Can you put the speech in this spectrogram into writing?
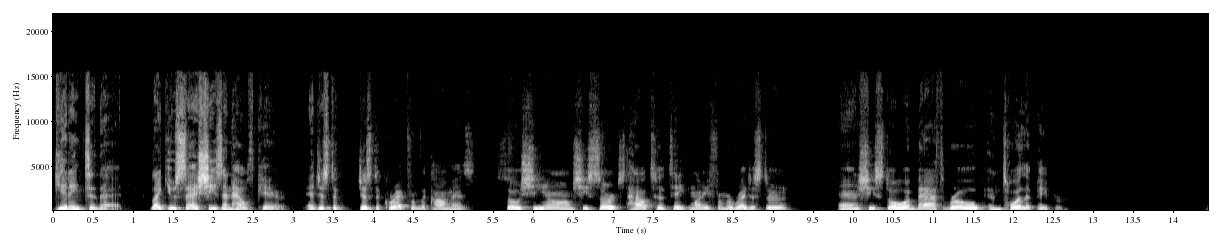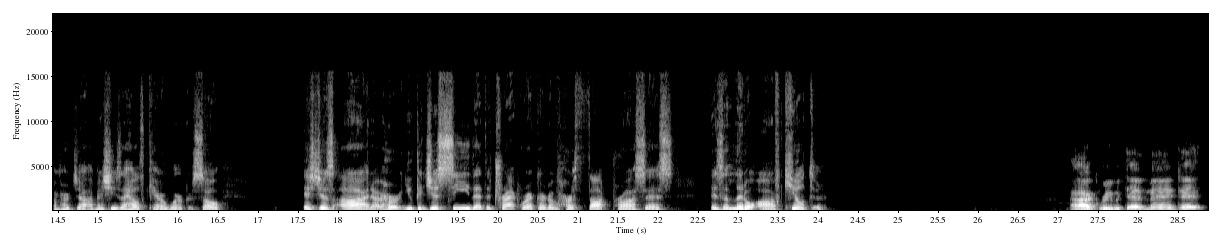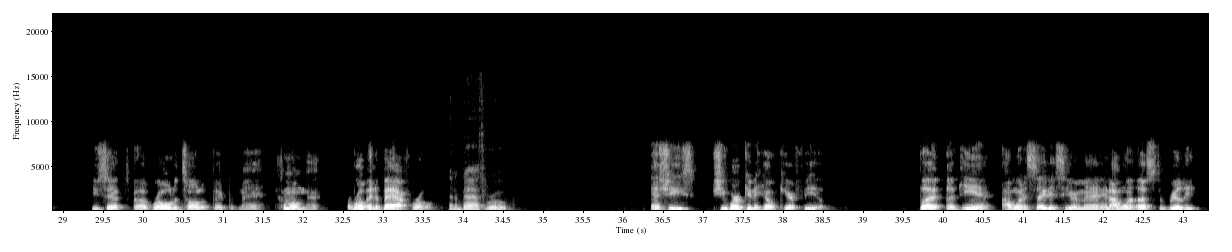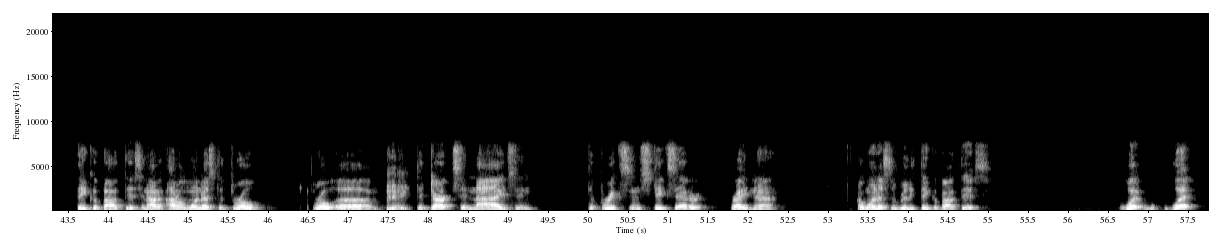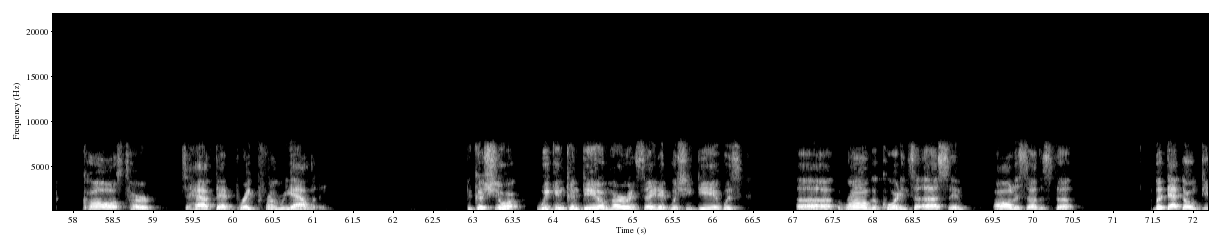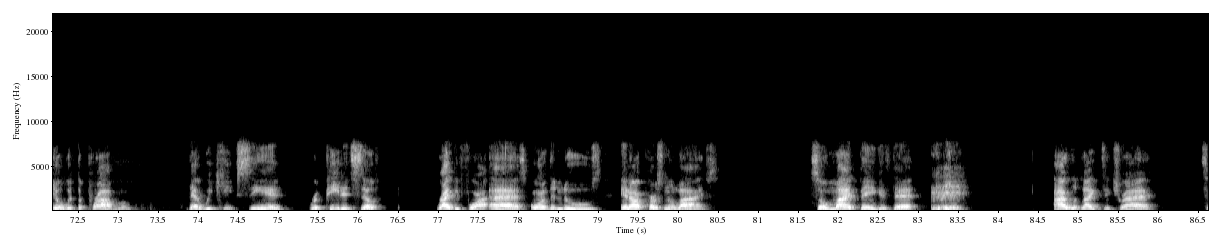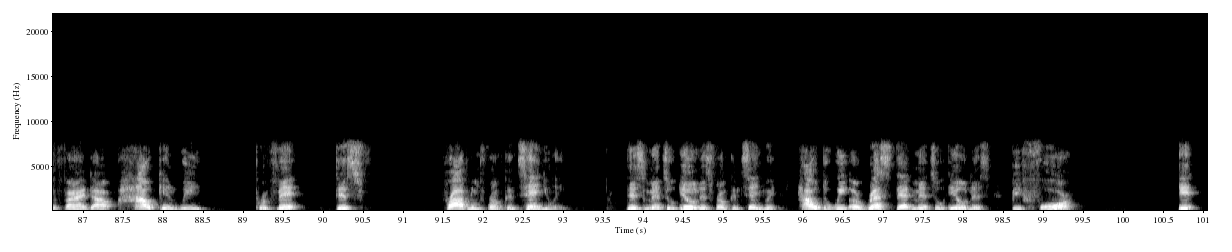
getting to that? Like you said, she's in healthcare. And just to just to correct from the comments, so she um she searched how to take money from a register and she stole a bathrobe and toilet paper from her job. And she's a healthcare worker. So it's just odd. Her you could just see that the track record of her thought process is a little off kilter. I agree with that, man. That you said a roll of toilet paper, man. Come on, man. A robe in a bathrobe. In a bathrobe. And she's she work in the healthcare field. But again, I want to say this here, man, and I want us to really think about this. And I, I don't want us to throw throw uh, the darts and knives and the bricks and sticks at her right now. I want us to really think about this. What what caused her to have that break from reality? Because sure, we can condemn her and say that what she did was uh, wrong according to us and all this other stuff, but that don't deal with the problem that we keep seeing repeat itself right before our eyes on the news in our personal lives. So my thing is that I would like to try to find out how can we prevent this problem from continuing, this mental illness from continuing. How do we arrest that mental illness before it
